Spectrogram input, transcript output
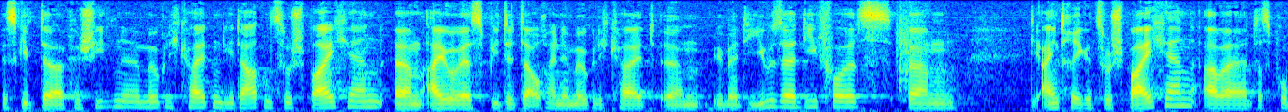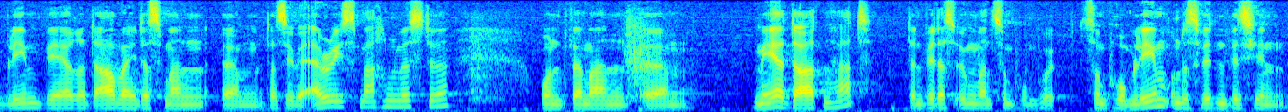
es gibt da verschiedene Möglichkeiten, die Daten zu speichern. Ähm, iOS bietet da auch eine Möglichkeit, ähm, über die User-Defaults ähm, die Einträge zu speichern, aber das Problem wäre dabei, dass man ähm, das über Arrays machen müsste. Und wenn man mehr Daten hat, dann wird das irgendwann zum, zum Problem und es wird ein bisschen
